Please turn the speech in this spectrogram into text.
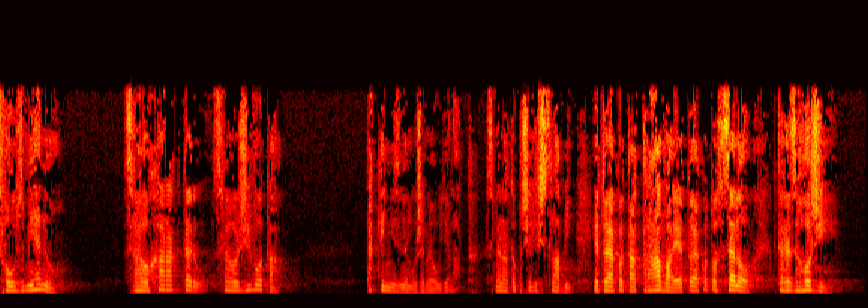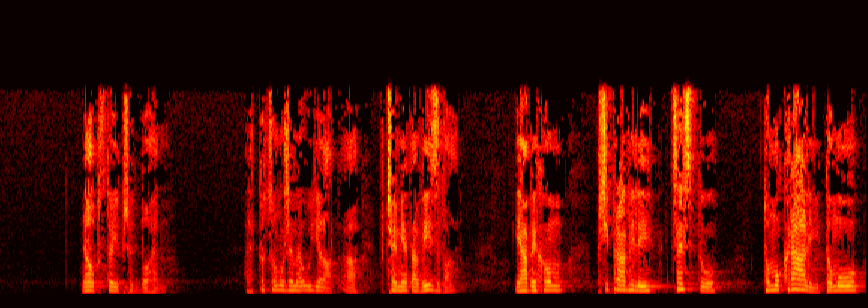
svou změnu, svého charakteru, svého života, taky nic nemůžeme udělat. Jsme na to příliš slabí. Je to jako ta tráva, je to jako to seno, které zhoří. Neobstojí před Bohem. Ale to, co můžeme udělat a v čem je ta výzva, je, abychom připravili cestu tomu králi, tomu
